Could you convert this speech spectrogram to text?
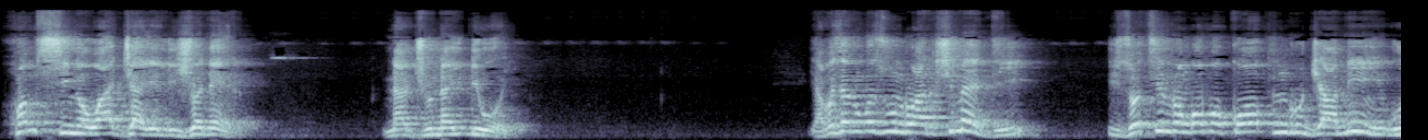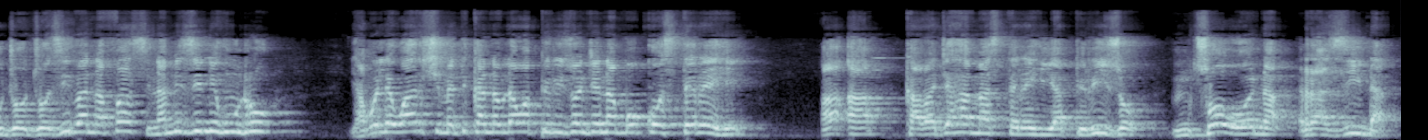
hom sinyo waja ye legionnaire na junaidi woyi yaweza nongozundu arishimedi izotsindwa ngoboko mru jamii ngujojoziva nafasi na mizini hundu. Yawole Arshimedi kana ula wa pirizo nje na boko sterehi. Aa kawajaha masterehi ya pirizo mtsowona razida.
